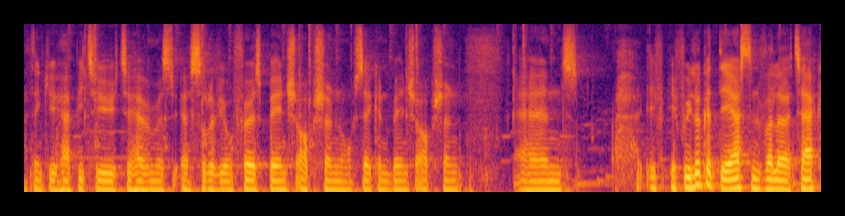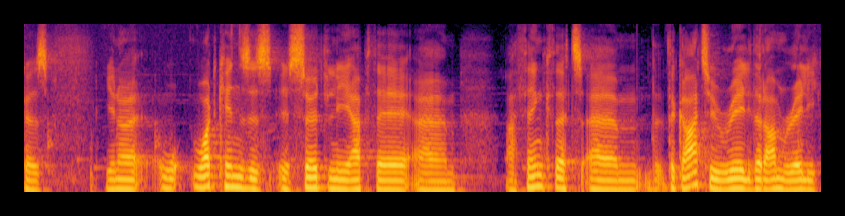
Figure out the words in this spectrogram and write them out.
I think you're happy to to have him as, as sort of your first bench option or second bench option. And if, if we look at the Aston Villa attackers, you know, Watkins is, is certainly up there. Um, I think that um, the, the, guy to really that I'm really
